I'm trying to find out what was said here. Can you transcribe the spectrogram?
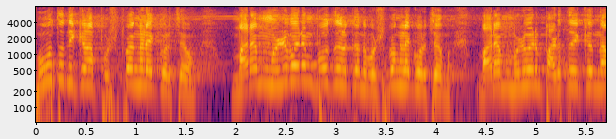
പൂത്ത് നിൽക്കുന്ന പുഷ്പങ്ങളെക്കുറിച്ചും മരം മുഴുവനും പൂത്ത് നിൽക്കുന്ന പുഷ്പങ്ങളെക്കുറിച്ചും മരം മുഴുവനും പഴുത്ത് നിൽക്കുന്ന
